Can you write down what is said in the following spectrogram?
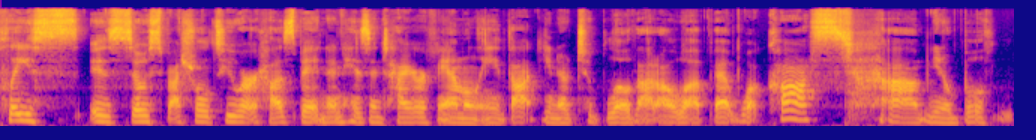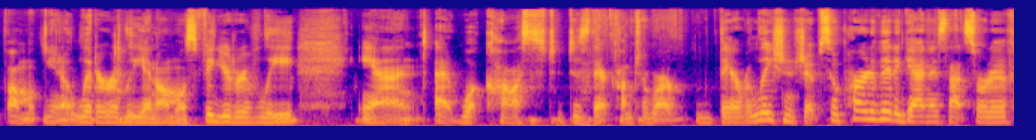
place is so special to her husband and his entire family that you know to blow that all up at what cost um, you know both um, you know literally and almost figuratively and at what cost does there come to our, their relationship so part of it again is that sort of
